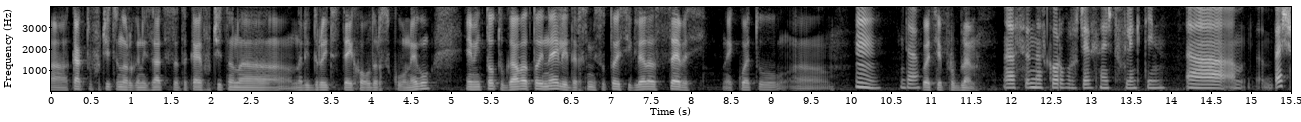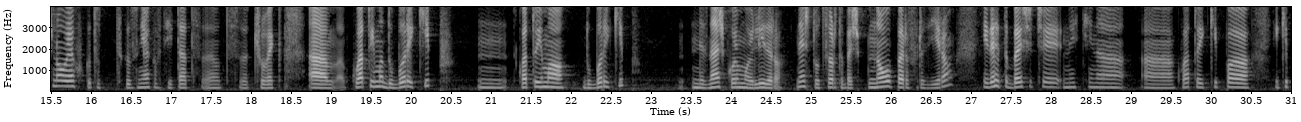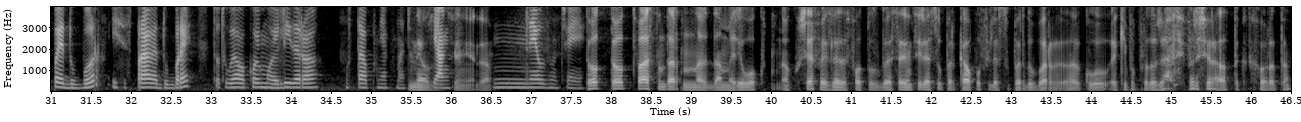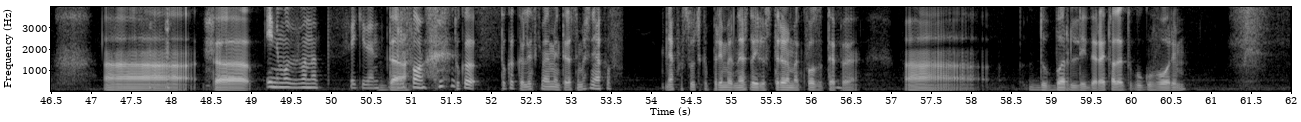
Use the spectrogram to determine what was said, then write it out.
а, както в очите на организацията, така и в очите на нали, другите стейкхолдърс около него, еми то тогава той не е лидер, в смисъл той си гледа себе си, нали, което, а, Mm, да. което си е проблем. Аз наскоро прочетах нещо в LinkedIn. А, беше много яко като, като някакъв цитат от човек. А, когато има добър екип, когато има добър екип, не знаеш кой му е лидера. Нещо от сорта беше. Много парафразирам. Идеята беше, че наистина, а, когато екипа, екипа е добър и се справя добре, то тогава кой му е лидера остава по някакъв начин. Не е значение, да. Не е значение. То, то, това е стандартно, нали, да, мерило. Ако, ако шефа излезе в отпуск две седмици, или е супер калпов, или е супер добър, ако екипа продължава да си върши работа като хората. А, да, И не му звънат всеки ден по Да. телефона. тук, тук Калински мен ме е интересно. Имаш ли някакъв, някаква случка, пример, нещо да иллюстрираме какво за теб е а, добър лидер? Е това, дето го говорим.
